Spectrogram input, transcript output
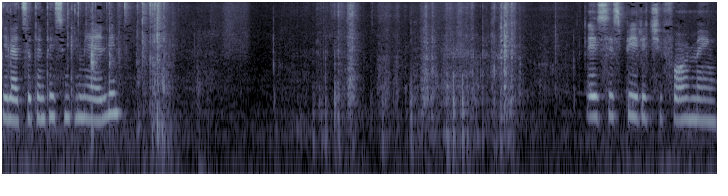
Ele é de 75ml. Esse Spirit for Men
